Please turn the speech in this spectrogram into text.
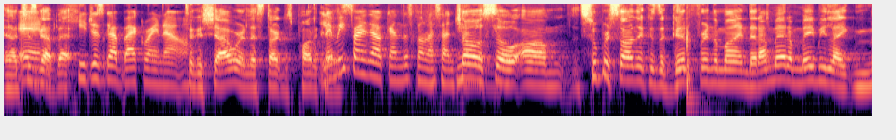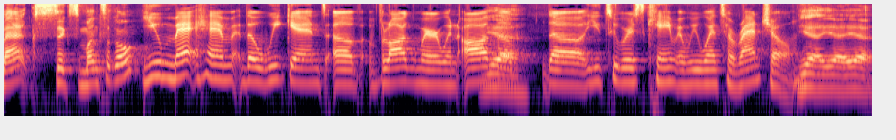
And I just got back. He just got back right now. Took a shower and let's start this podcast. Let me find out que andas con la Sancha. No, so um, Supersonic is a good friend of mine that I met him maybe like max six months ago. you met him the weekend of Vlogmer when all Yeah. the the YouTubers came and we went to Rancho. Yeah, yeah, yeah.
